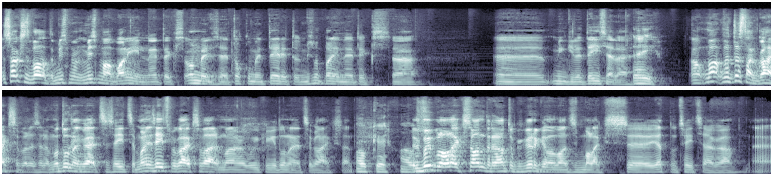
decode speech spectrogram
saaksid vaadata, mis ma, mis ma panin näiteks, on meil see dokumenteeritud, mis ma panin näiteks äh, äh, mingile teisele? ei, no ma, ma tõstan kaheksa peale selle, ma tunnen ka, et see seitse, ma olin seitsme, kaheksa vahel, ma nagu ikkagi tunnen, et see kaheksa on. okei okay,, võib-olla oleks Andre natuke kõrgema pannud, siis ma oleks äh, jätnud seitse, aga äh,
